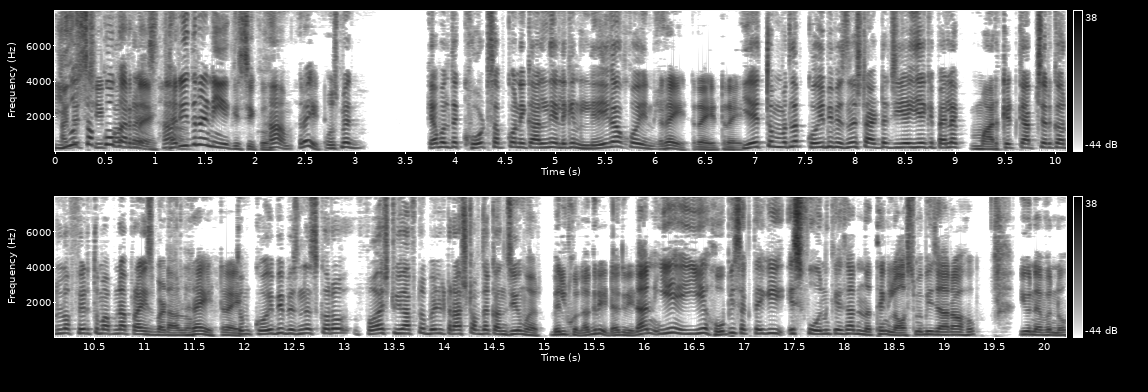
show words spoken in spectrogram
use सबको करना है हाँ. खरीदना नहीं है किसी को हाँ राइट उसमें क्या बोलते हैं खोट सबको निकालनी है लेकिन लेगा कोई नहीं। राइट राइट राइट ये तो मतलब कोई भी बिज़नेस स्ट्रैटेजी यही है कि पहले मार्केट कैप्चर कर लो फिर तुम अपना प्राइस बढ़ा लो। राइट राइट तुम कोई भी बिज़नेस करो first you have to build trust of the consumer बिल्कुल अग्रीड अग्रीड एंड ये ये हो भी सकता है कि इस फ़ोन के साथ नथिंग लॉस में भी जा रहा हो। यू नेवर नो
